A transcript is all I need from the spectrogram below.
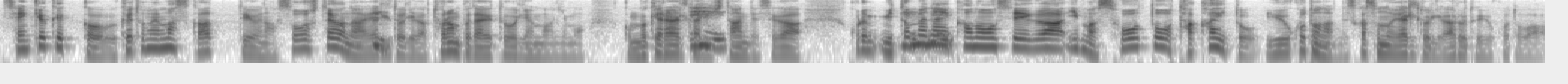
選挙結果を受け止めますかっていうようなそうしたようなやり取りがトランプ大統領にもこう向けられたりしたんですが、これ認めない可能性が今相当高いということなんですか？そのやり取りがあるということは。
